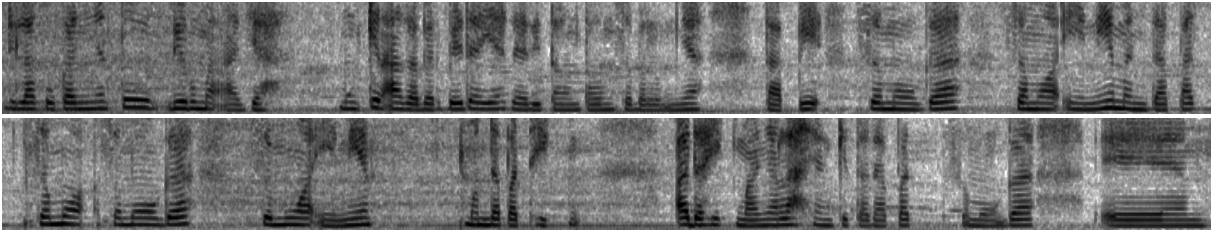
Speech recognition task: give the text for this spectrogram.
dilakukannya tuh di rumah aja. Mungkin agak berbeda ya dari tahun-tahun sebelumnya. Tapi semoga semua ini mendapat semua semoga semua ini mendapat hikmah ada hikmahnya lah yang kita dapat. Semoga eh,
